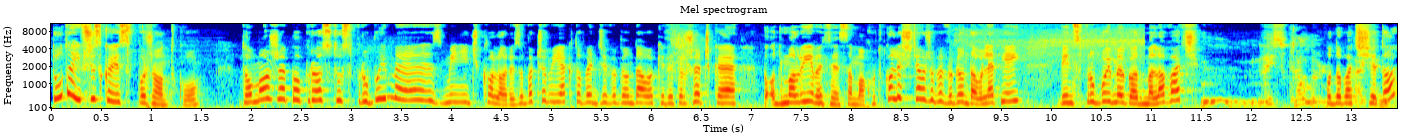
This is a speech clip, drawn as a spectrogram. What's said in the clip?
Tutaj wszystko jest w porządku. To może po prostu spróbujmy zmienić kolory. Zobaczymy, jak to będzie wyglądało, kiedy troszeczkę odmalujemy ten samochód. Koleś chciał, żeby wyglądał lepiej, więc spróbujmy go odmalować. Podoba ci się to?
